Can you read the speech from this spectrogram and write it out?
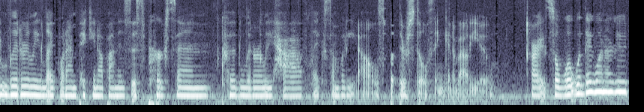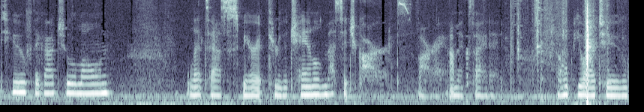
literally like what I'm picking up on is this person could literally have like somebody else, but they're still thinking about you. All right, so what would they want to do to you if they got you alone? Let's ask Spirit through the channeled message cards. All right, I'm excited. I hope you are too.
